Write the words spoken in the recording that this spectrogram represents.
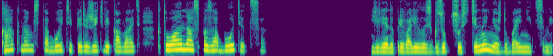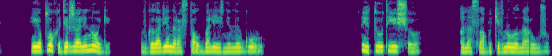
Как нам с тобой теперь жить, вековать? Кто о нас позаботится?» Елена привалилась к зубцу стены между бойницами. Ее плохо держали ноги. В голове нарастал болезненный гул. «И тут еще...» Она слабо кивнула наружу.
